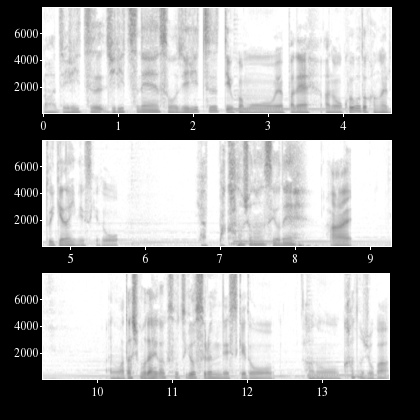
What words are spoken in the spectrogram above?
まあ自立自立ね。そう自立っていうかもうやっぱねあのこういうこと考えるといけないんですけどやっぱ彼女なんですよね。はい。あの私も大学卒業するんですけどあの彼女が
